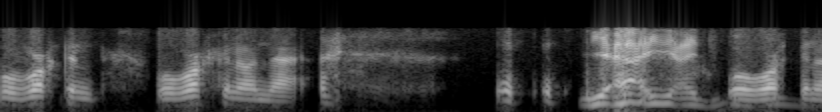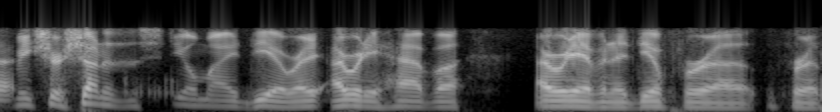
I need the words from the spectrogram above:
we're working. We're working on that. Yeah, yeah. we're working on. Make sure Sean doesn't steal my idea. Right, I already have a. I already have an idea for a for a,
